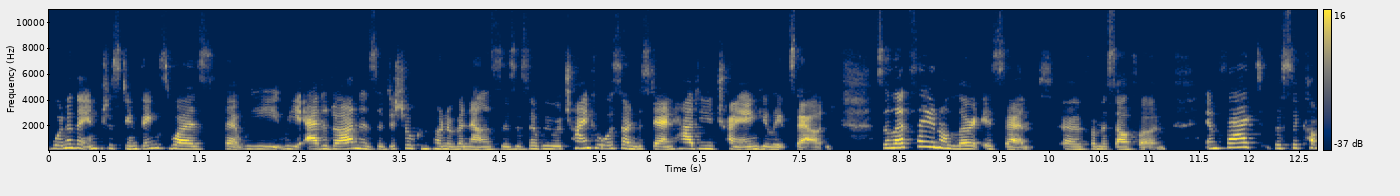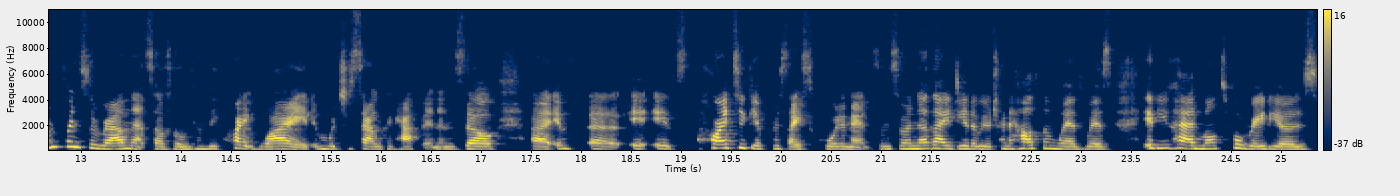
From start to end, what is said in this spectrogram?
one of the interesting things was that we, we added on as additional component of analysis is that we were trying to also understand how do you triangulate sound. So let's say an alert is sent uh, from a cell phone. In fact, the circumference around that cell phone can be quite wide in which a sound could happen. And so uh, if, uh, it, it's hard to give precise coordinates. And so another idea that we were trying to help them with was if you had multiple radios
